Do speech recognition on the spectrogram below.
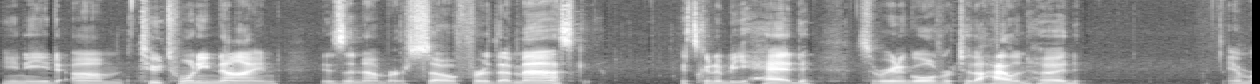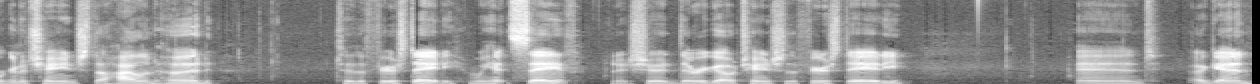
you need um, 229 is the number. So for the mask, it's going to be head. So we're going to go over to the Hylian Hood. And we're going to change the Hylian Hood to the Fierce Deity. And we hit save. And it should, there we go, change to the Fierce Deity. And again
